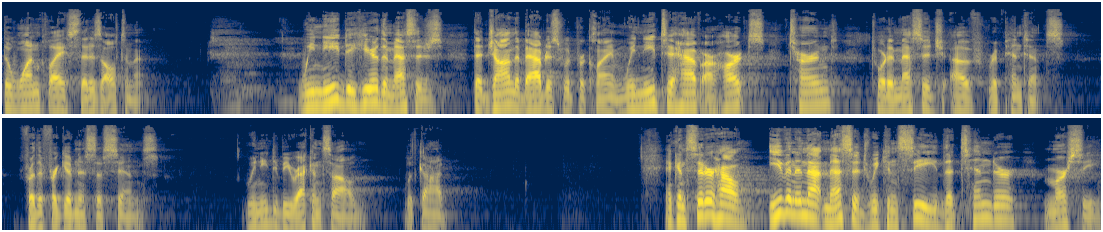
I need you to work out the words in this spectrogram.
the one place that is ultimate. We need to hear the message that John the Baptist would proclaim. We need to have our hearts turned toward a message of repentance for the forgiveness of sins. We need to be reconciled with God. And consider how, even in that message, we can see the tender mercy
